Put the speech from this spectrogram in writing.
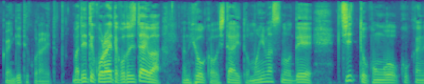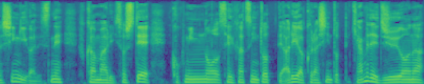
会に出てこられたと、まあ、出てこられたこと自体はあの評価をしたいと思いますのできちっと今後国会の審議がですね深まりそして国民の生活にとってあるいは暮らしにとって極めて重要な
